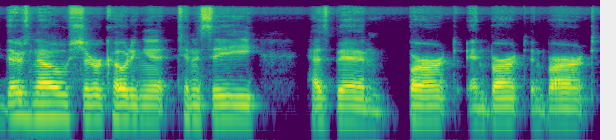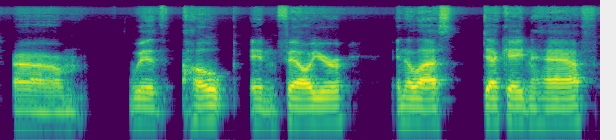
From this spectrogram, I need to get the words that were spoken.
there's no sugarcoating it. Tennessee has been burnt and burnt and burnt um, with hope and failure in the last decade and a half.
